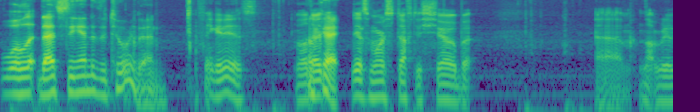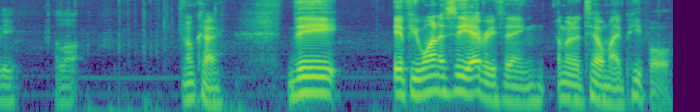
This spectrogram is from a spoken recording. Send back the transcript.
well, that's the end of the tour then. I think it is. Well, there, Okay. there's more stuff to show, but um, not really a lot. Okay. The if you want to see everything, I'm going to tell my people.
